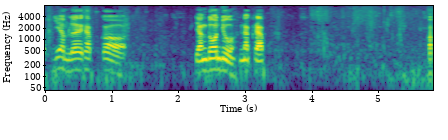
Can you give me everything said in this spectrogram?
ครับเยี่ยมเลยครับก็ยังโดนอยู่นะครับ ก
